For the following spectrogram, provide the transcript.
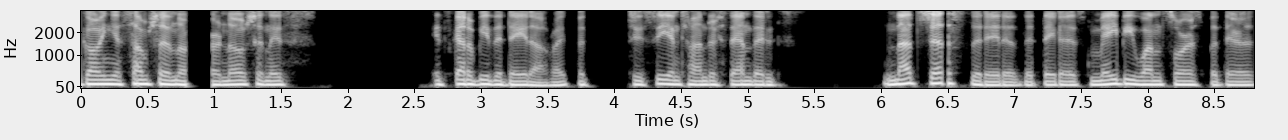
going assumption or notion is it's got to be the data, right? But to see and to understand that it's not just the data. The data is maybe one source, but there are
